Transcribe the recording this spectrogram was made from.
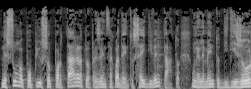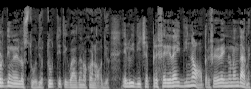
nessuno può più sopportare la tua presenza qua dentro, sei diventato un elemento di disordine nello studio, tutti ti guardano con odio. E lui dice preferirei di no, preferirei non andarmene,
